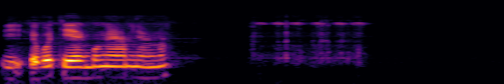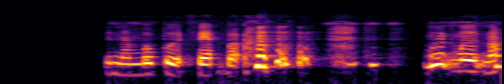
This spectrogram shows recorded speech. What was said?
สีก็บ่แจงบ่งามหยังเนาะเป็นนำบ่เปิดแฟลชบ่มืดมืดๆเนาะ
